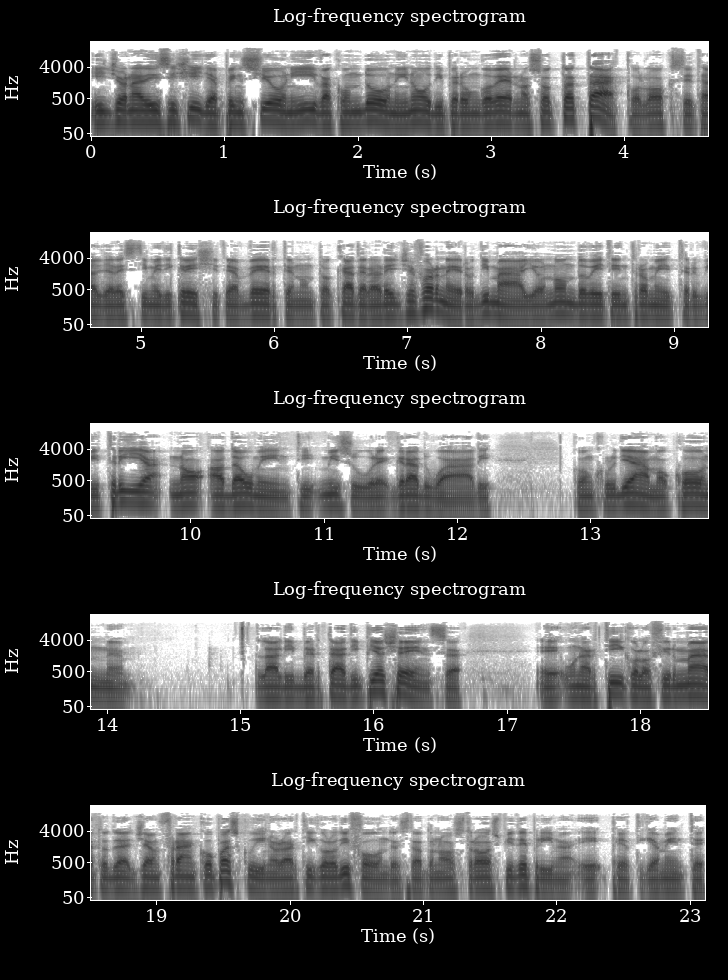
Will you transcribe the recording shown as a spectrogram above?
Il giornale di Sicilia, pensioni, IVA, condoni, nodi per un governo sotto attacco. L'Ocse taglia le stime di crescita e avverte non toccate la legge Fornero. Di Maio, non dovete intromettervi. Tria, no ad aumenti, misure graduali. Concludiamo con la libertà di Piacenza. Eh, un articolo firmato da Gianfranco Pasquino, l'articolo di fondo è stato nostro ospite prima e praticamente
